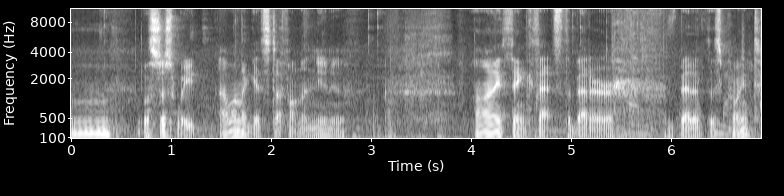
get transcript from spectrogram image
Mm, let's just wait. I want to get stuff on the Nunu. I think that's the better bet at this point.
